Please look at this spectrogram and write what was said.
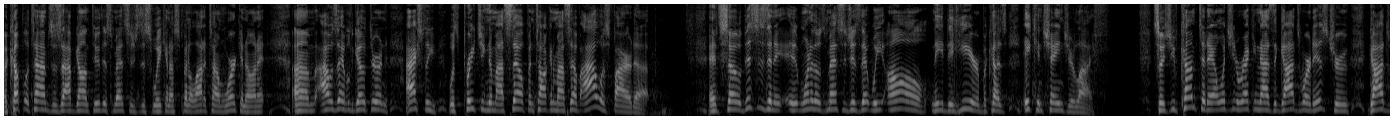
A couple of times as I've gone through this message this week, and I spent a lot of time working on it, um, I was able to go through and actually was preaching to myself and talking to myself. I was fired up. And so this is an, one of those messages that we all need to hear because it can change your life. So as you've come today, I want you to recognize that God's word is true. God's,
